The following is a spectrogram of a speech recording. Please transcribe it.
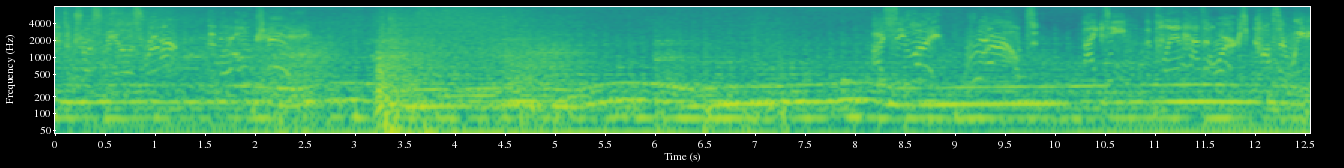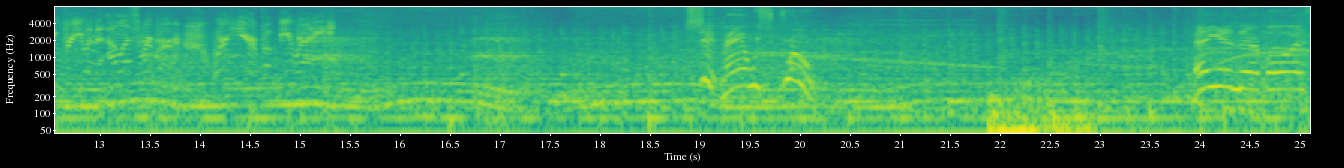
If the truck's in the LS River, then we're okay. I see light. We're out. Bike team, the plan hasn't worked. Cops are waiting for you in the LS River. We're here, but be ready. Shit, man, we screwed! Hang in there, boys.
